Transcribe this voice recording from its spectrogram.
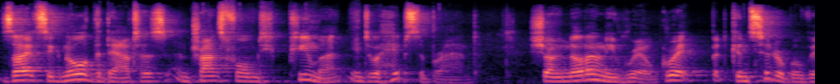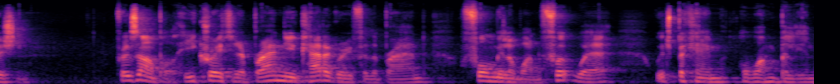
Zeitz ignored the doubters and transformed Puma into a hipster brand, showing not only real grit but considerable vision. For example, he created a brand new category for the brand, Formula One footwear, which became a $1 billion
